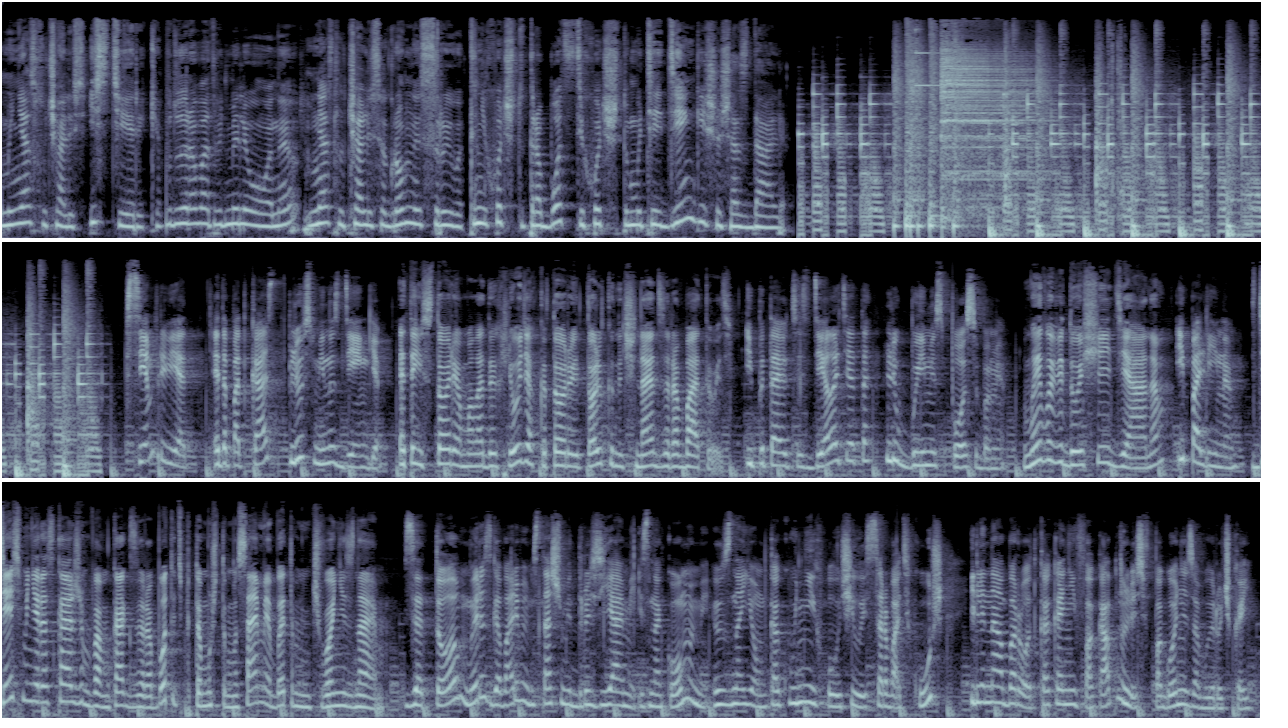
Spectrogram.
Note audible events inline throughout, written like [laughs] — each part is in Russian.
У меня случались истерики. Буду зарабатывать миллионы. У меня случались огромные срывы. Ты не хочешь тут работать, ты хочешь, чтобы мы тебе деньги еще сейчас дали. Привет! Это подкаст «Плюс-минус деньги». Это история о молодых людях, которые только начинают зарабатывать. И пытаются сделать это любыми способами. Мы его ведущие Диана и Полина. Здесь мы не расскажем вам, как заработать, потому что мы сами об этом ничего не знаем. Зато мы разговариваем с нашими друзьями и знакомыми и узнаем, как у них получилось сорвать куш или наоборот, как они факапнулись в погоне за выручкой.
